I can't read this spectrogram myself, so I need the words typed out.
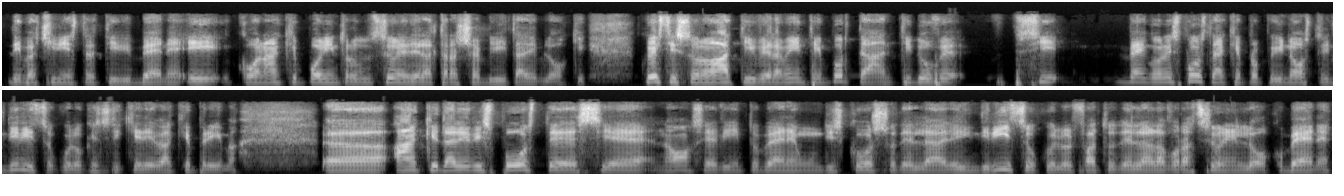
dei bacini estrattivi bene e con anche poi l'introduzione della tracciabilità dei blocchi. Questi sono atti veramente importanti dove si vengono esposti anche proprio i nostri indirizzi, quello che si chiedeva anche prima. Uh, anche dalle risposte si è, no, si è, vinto bene un discorso del, dell'indirizzo, quello il fatto della lavorazione in loco. Bene,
